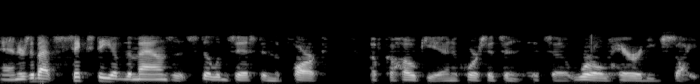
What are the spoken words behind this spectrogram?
And there's about 60 of the mounds that still exist in the park of Cahokia. And of course, it's a, it's a World Heritage Site.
